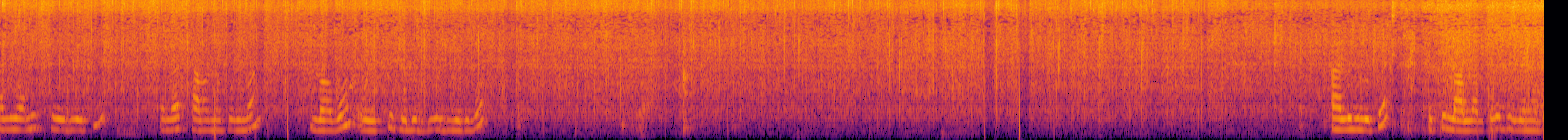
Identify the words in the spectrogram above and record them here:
আলু আমি ছেড়ে দিয়েছি। এবার সামান্য পরিমাণ লবণ ও একটু হলুদ গুঁড়ো দিয়ে দেবো। আলুগুলোকে একটু লাল লাল করে ভেজে নেব।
